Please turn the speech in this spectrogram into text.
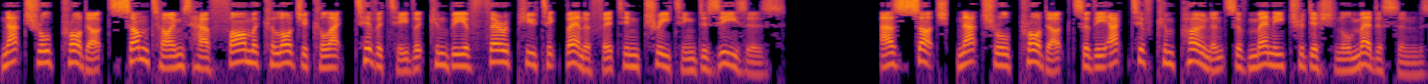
Natural products sometimes have pharmacological activity that can be of therapeutic benefit in treating diseases. As such, natural products are the active components of many traditional medicines.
